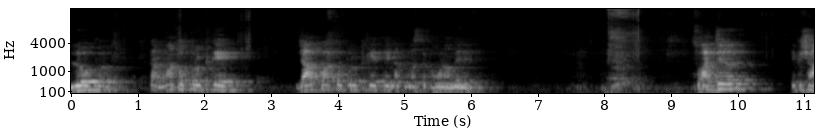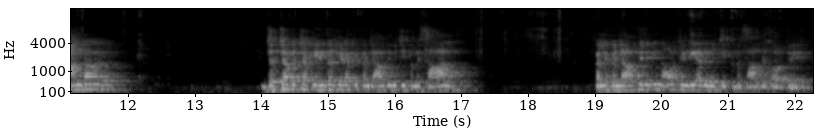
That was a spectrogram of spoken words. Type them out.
ਲੋਕ ਧਰਮਾਂ ਤੋਂ ਉੱਪਰ ਉੱਠ ਕੇ ਜਾਤ ਪਾਤ ਤੋਂ ਉੱਪਰ ਉੱਠ ਕੇ ਇੱਥੇ ਨਤਮਸਤਕ ਹੋਣ ਆਉਂਦੇ ਨੇ। ਸੋ ਅੱਜ ਇੱਕ ਸ਼ਾਨਦਾਰ ਜੱਚਾ ਬੱਚਾ ਕੇਂਦਰ ਜਿਹੜਾ ਕਿ ਪੰਜਾਬ ਦੇ ਵਿੱਚ ਇੱਕ ਮਿਸਾਲ ਕੱਲੇ ਪੰਜਾਬ ਦੇ ਲਈ ਨਾਰਥ ਇੰਡੀਆ ਦੇ ਵਿੱਚ ਇੱਕ ਮਿਸਾਲ ਦੇ ਤੌਰ ਤੇ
